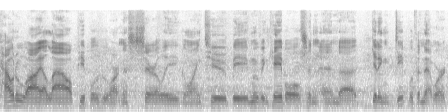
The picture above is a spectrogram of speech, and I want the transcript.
how do I allow people who aren't necessarily going to be moving cables and, and uh, getting deep with the network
